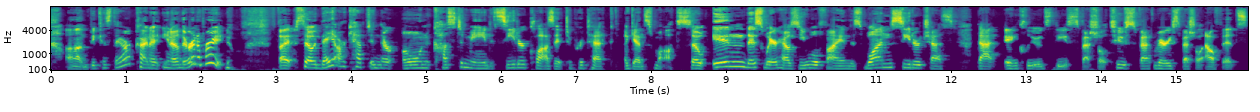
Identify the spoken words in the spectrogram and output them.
um, because they are kind of, you know, they're in a parade. But so they are kept in their own custom made cedar closet to protect against moths. So in this warehouse, you will find this one cedar chest that includes these special, two spe- very special outfits.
